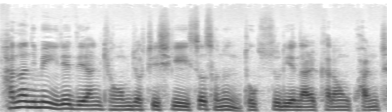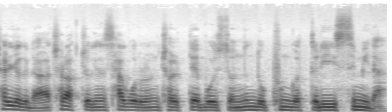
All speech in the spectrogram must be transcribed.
하나님의 일에 대한 경험적 지식에 있어서는 독수리의 날카로운 관찰력이나 철학적인 사고로는 절대 볼 수 없는 높은 것들이 있습니다.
